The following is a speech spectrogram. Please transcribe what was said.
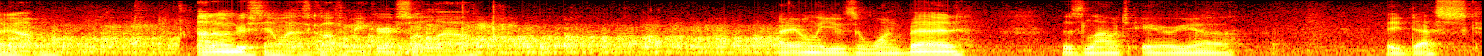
Yeah. I don't understand why this coffee maker is so loud. I only use the one bed, this lounge area, a desk.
